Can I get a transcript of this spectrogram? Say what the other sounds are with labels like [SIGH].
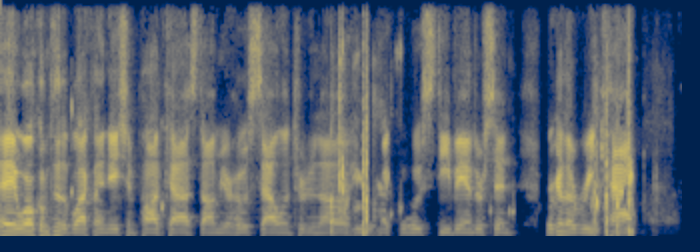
Hey, welcome to the Black Knight Nation podcast. I'm your host, Sal Interdonato, here with my co host, Steve Anderson. We're going to recap,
